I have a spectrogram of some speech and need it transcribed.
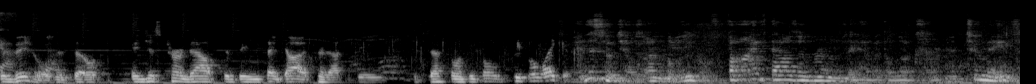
and visuals, and so it just turned out to be. Thank God, it turned out to be successful and people people like it. And this hotel's unbelievable. 5,000 rooms they have at the Luxor. Two maids.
